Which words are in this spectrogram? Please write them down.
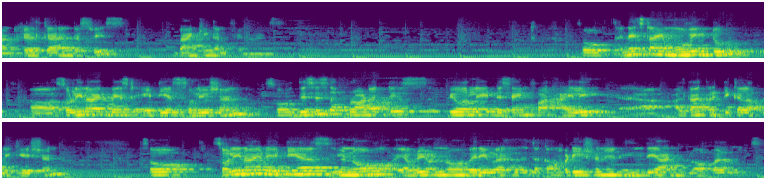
and healthcare industries banking and finance so next i'm moving to uh, solenoid based ATS solution. So this is the product is purely designed for highly ultra critical application. So solenoid ATS, you know, everyone know very well the competition in India and global is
